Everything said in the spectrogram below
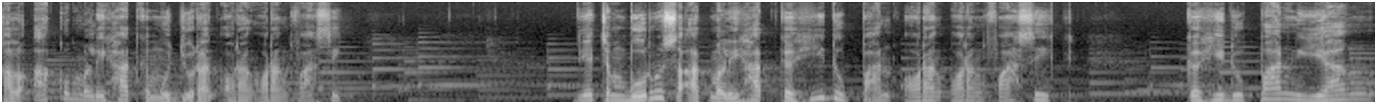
kalau aku melihat kemujuran orang-orang fasik. Dia cemburu saat melihat kehidupan orang-orang fasik. Kehidupan yang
